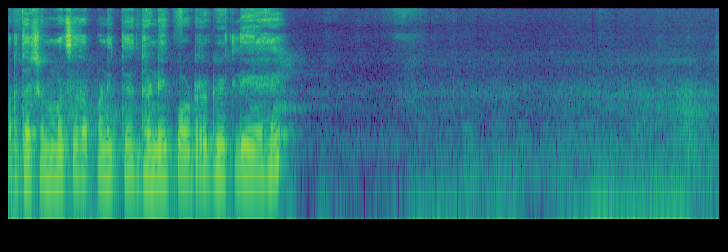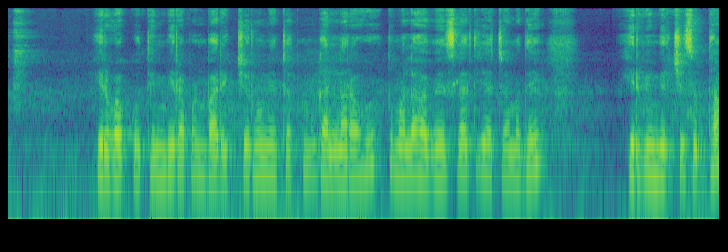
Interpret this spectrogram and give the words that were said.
अर्धा चम्मचच आपण इथे धणे पावडर घेतली आहे. हिरवा कोथिंबीर आपण बारीक चिरून याच्यात घालणार आहोत. तुम्हाला हवे असल्यास याच्यामध्ये हिरवी मिरचीसुद्धा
